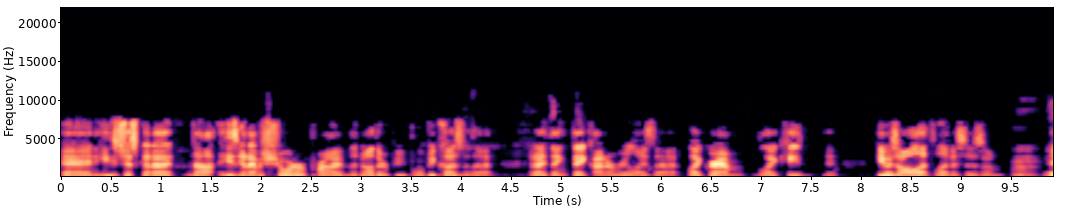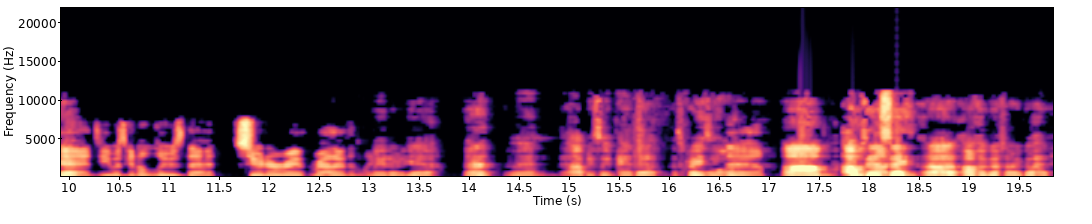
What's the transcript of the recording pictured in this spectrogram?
and he's just gonna not. He's gonna have a shorter prime than other people because of that. And I think they kind of realize that. Like Graham, like he he was all athleticism, Hmm. Yeah. and he was gonna lose that sooner ra- rather than later. Later, yeah. Eh, and obviously it panned out. That's crazy. Yeah. Um, I was gonna But- say, uh, oh, go, sorry, go ahead.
